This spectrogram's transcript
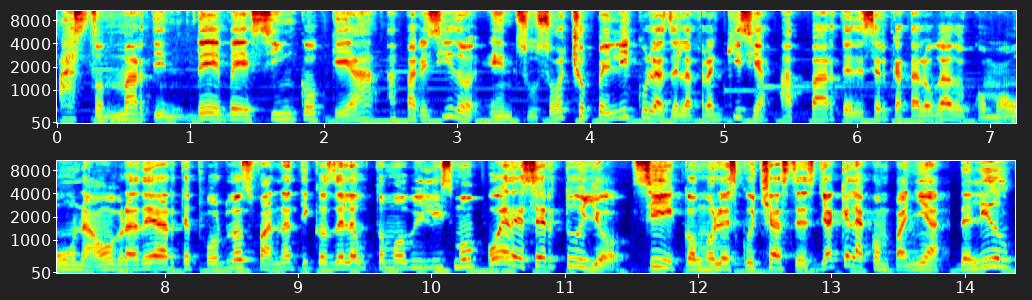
Aston Martin DB5 que ha aparecido en sus ocho películas de la franquicia, aparte de ser catalogado como una obra de arte por los fanáticos del automovilismo, puede ser tuyo. Sí, como lo escuchaste, ya que la compañía The Little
